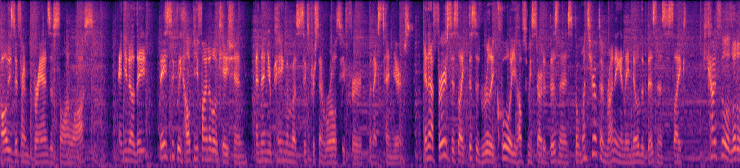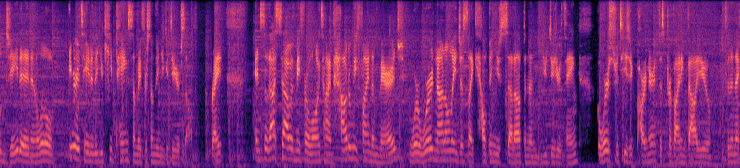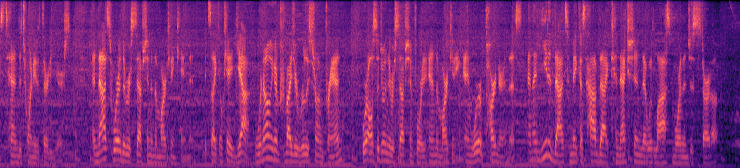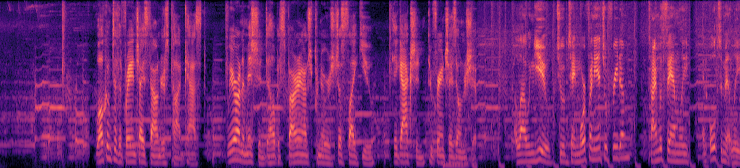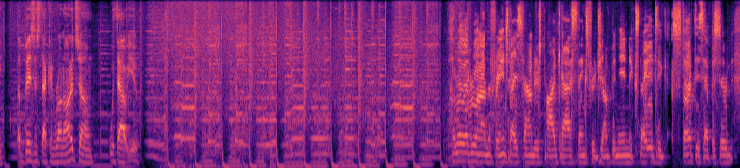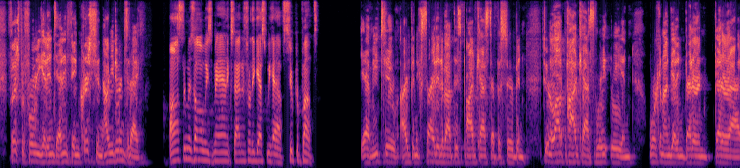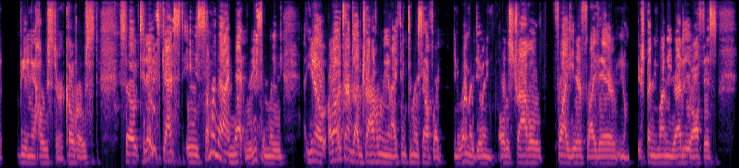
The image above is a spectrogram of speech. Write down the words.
all these different brands of salon lofts. And you know, they basically help you find a location and then you're paying them a 6% royalty for the next 10 years. And at first it's like, this is really cool. You helped me start a business. But once you're up and running and they know the business, it's like you kind of feel a little jaded and a little irritated that you keep paying somebody for something you could do yourself, right? And so that sat with me for a long time. How do we find a marriage where we're not only just like helping you set up and then you do your thing, but we're a strategic partner that's providing value for the next 10 to 20 to 30 years. And that's where the reception and the marketing came in. It's like, okay, yeah, we're not only going to provide you a really strong brand, we're also doing the reception for you and the marketing. And we're a partner in this. And I needed that to make us have that connection that would last more than just startup. Welcome to the Franchise Founders Podcast. We are on a mission to help aspiring entrepreneurs just like you take action through franchise ownership allowing you to obtain more financial freedom, time with family, and ultimately a business that can run on its own without you. Hello, everyone on the Franchise Founders podcast. Thanks for jumping in. Excited to start this episode. First, before we get into anything, Christian, how are you doing today? Awesome as always, man. Excited for the guests we have. Super pumped. Yeah, me too. I've been excited about this podcast episode. Been doing a lot of podcasts lately and working on getting better and better at being a host or a co-host. So today's guest is someone that I met recently. You know, a lot of times I'm traveling and I think to myself, like, you know, what am I doing? All this travel, fly here, fly there. You know, you're spending money. You're out of the office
